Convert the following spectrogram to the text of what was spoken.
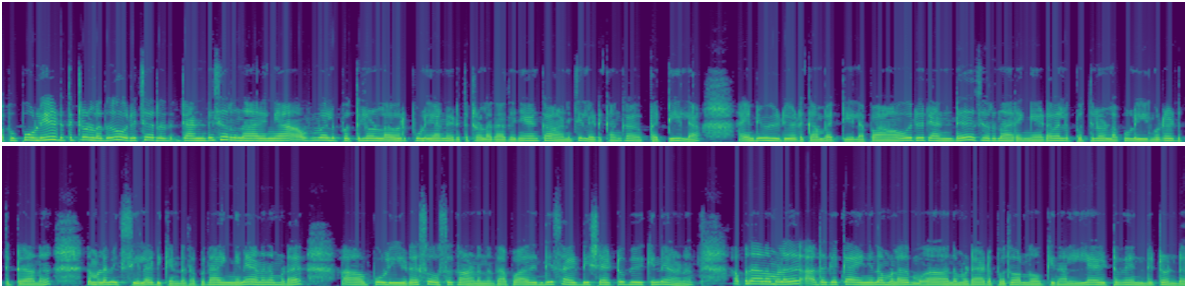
അപ്പോൾ പുളി എടുത്തിട്ടുള്ളത് ഒരു ചെറു രണ്ട് ചെറുനാരങ്ങ വലുപ്പത്തിലുള്ള ഒരു പുളിയാണ് എടുത്തിട്ടുള്ളത്. അത് ഞാൻ കാണിച്ചില്ല എടുക്കാൻ പറ്റിയില്ല. അതിന്റെ വീഡിയോ എടുക്കാൻ പറ്റിയില്ല. അപ്പോൾ ആ ഒരു രണ്ട് ചെറുനാരങ്ങയുടെ വലുപ്പത്തിലുള്ള പുളിയും കൂടെ എടുത്തിട്ടാണ് നമ്മൾ മിക്സിയിൽ അടിക്കേണ്ടത്. അപ്പോൾ അത് ഇങ്ങനെയാണ് നമ്മുടെ പുളിയുടെ സോസ് കാണുന്നത്. അപ്പോൾ അതിന്റെ സൈഡ് ഡിഷായിട്ട് ഉപയോഗിക്കുന്നതാണ്. അപ്പോൾ നമ്മൾ അതൊക്കെ കഴിഞ്ഞ് നമ്മൾ നമ്മുടെ അടുപ്പ് തുറന്ന് നോക്കി നല്ലതായിട്ട് വെന്തിട്ടുണ്ട്.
